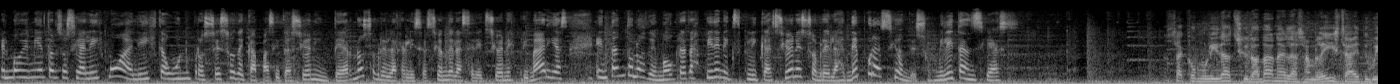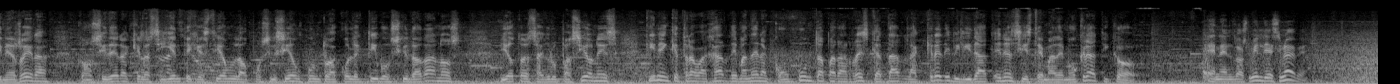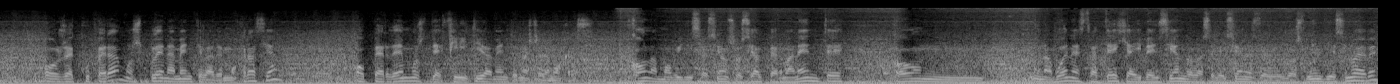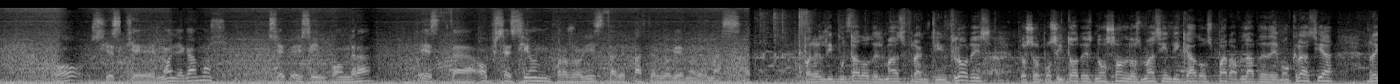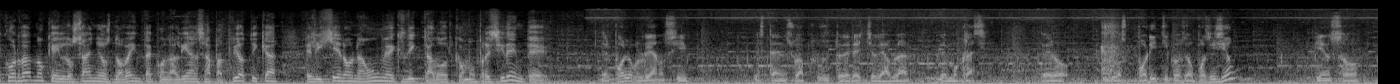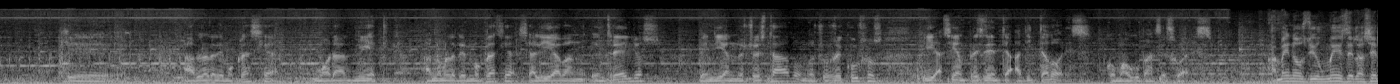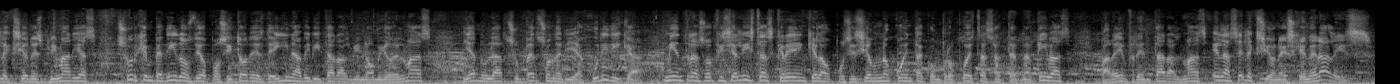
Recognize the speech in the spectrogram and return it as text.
El movimiento al socialismo alista un proceso de capacitación interno sobre la realización de las elecciones primarias, en tanto los demócratas piden explicaciones sobre la depuración de sus militancias. La comunidad ciudadana, el asambleísta Edwin Herrera, considera que la siguiente gestión, la oposición junto a colectivos ciudadanos y otras agrupaciones, tienen que trabajar de manera conjunta para rescatar la credibilidad en el sistema democrático. En el 2019 o recuperamos plenamente la democracia o perdemos definitivamente nuestra democracia. Con la movilización social permanente, con una buena estrategia y venciendo las elecciones del 2019, o si es que no llegamos, se, impondrá esta obsesión prorroguista de parte del gobierno del MAS. Para el diputado del MAS, Franklin Flores, los opositores no son los más indicados para hablar de democracia, recordando que en los años 90 con la Alianza Patriótica eligieron a un exdictador como presidente. El pueblo boliviano sí está en su absoluto derecho de hablar de democracia, pero los políticos de oposición, pienso que hablar de democracia moral ni ética. A nombre de la democracia se aliaban entre ellos vendían nuestro Estado, nuestros recursos y hacían presidente a dictadores como Banzer Suárez. A menos de un mes de las elecciones primarias, surgen pedidos de opositores de inhabilitar al binomio del MAS y anular su personería jurídica, mientras oficialistas creen que la oposición no cuenta con propuestas alternativas para enfrentar al MAS en las elecciones generales.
